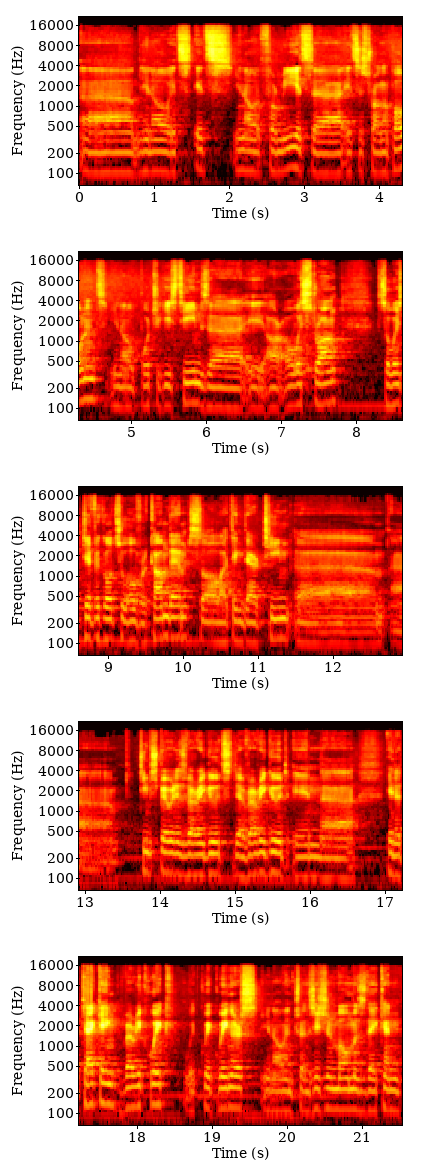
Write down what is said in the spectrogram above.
Uh, you know, it's it's you know for me it's uh, it's a strong opponent. You know, Portuguese teams uh, are always strong. So it's difficult to overcome them. So I think their team uh, uh, team spirit is very good. They're very good in in attacking, very quick with quick wingers. You know, in transition moments they can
